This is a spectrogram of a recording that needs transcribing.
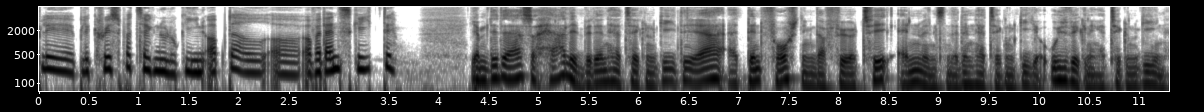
blev, blev CRISPR-teknologien opdaget, og, og hvordan skete det? Jamen det, der er så herligt ved den her teknologi, det er, at den forskning, der fører til anvendelsen af den her teknologi og udviklingen af teknologien,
